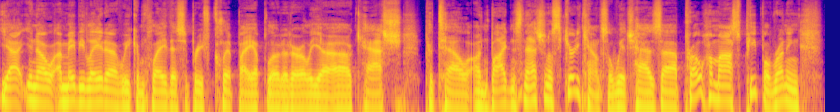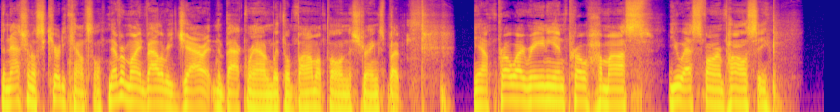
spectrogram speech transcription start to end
Yeah, you know, uh, maybe later we can play this brief clip I uploaded earlier. Uh, Kash Patel on Biden's National Security Council, which has uh, pro Hamas people running the National Security Council. Never mind Valerie Jarrett in the background with Obama pulling the strings, but yeah, pro Iranian, pro Hamas, U.S. foreign policy.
